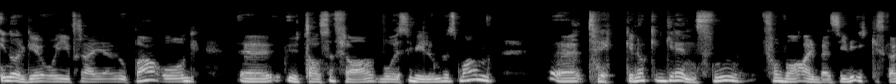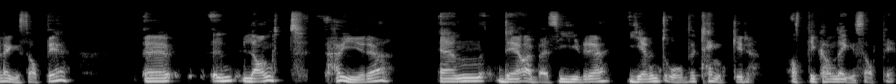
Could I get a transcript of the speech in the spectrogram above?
i Norge og i og for seg i Europa, og eh, uttalelser fra vår sivilombudsmann eh, trekker nok grensen for hva arbeidsgiver ikke skal legge seg opp i, eh, langt høyere enn det arbeidsgivere jevnt over tenker at de kan legge seg opp i.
